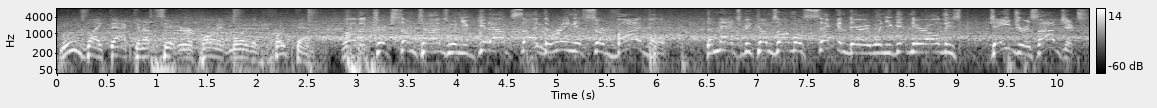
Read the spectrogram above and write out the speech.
Moves like that can upset your opponent more than hurt them. Well, the trick sometimes when you get outside the ring is survival. The match becomes almost secondary when you get near all these dangerous objects.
